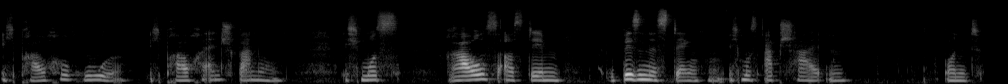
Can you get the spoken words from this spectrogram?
Ich brauche Ruhe. Ich brauche Entspannung. Ich muss raus aus dem Business-Denken. Ich muss abschalten. Und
